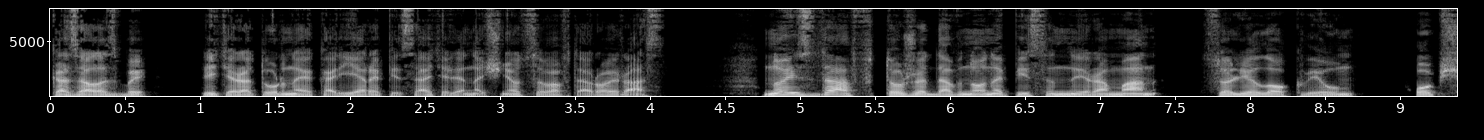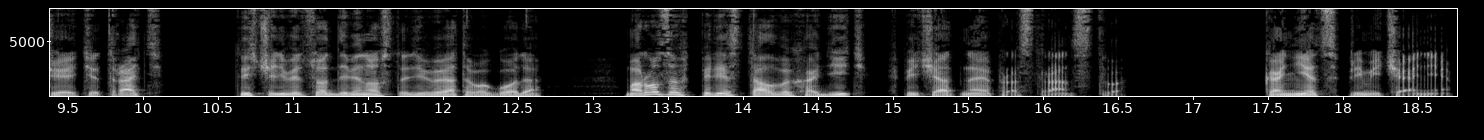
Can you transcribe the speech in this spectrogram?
Казалось бы, литературная карьера писателя начнется во второй раз. Но издав тоже давно написанный роман «Солилоквиум» «Общая тетрадь» 1999 года Морозов перестал выходить в печатное пространство. Конец примечания.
